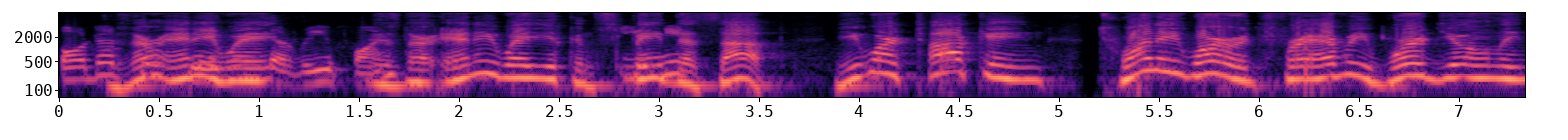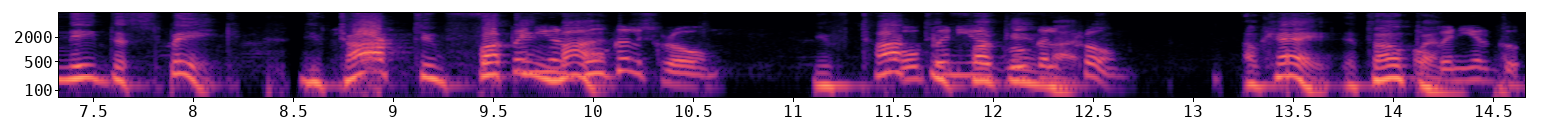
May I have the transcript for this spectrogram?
order Is to there any way? the refund, Is there any way you can speed need- this up? You are talking 20 words for every word you only need to speak. You talk too fucking open your much. Google Chrome. You've talked Open too your fucking Google much. Chrome. Okay, it's open. Open your Go-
